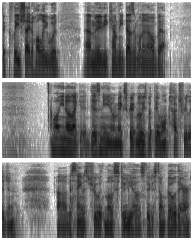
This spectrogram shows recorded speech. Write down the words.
the cliched Hollywood uh, movie company doesn't want to know about? Well, you know, like Disney, you know, makes great movies, but they won't touch religion. Uh, the same is true with most studios; they just don't go there.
